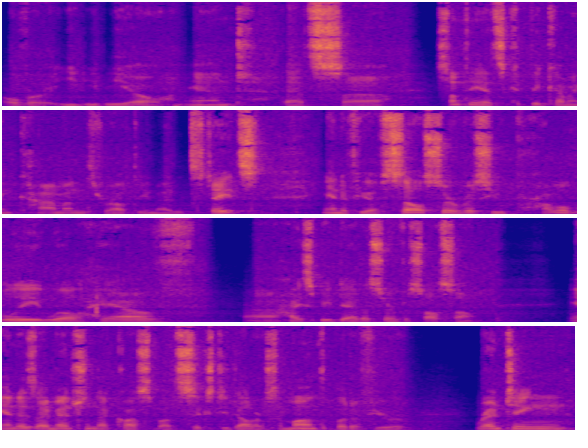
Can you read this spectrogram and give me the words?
over EVDO. And that's uh, something that's becoming common throughout the United States. And if you have cell service, you probably will have uh, high speed data service also. And as I mentioned, that costs about $60 a month, but if you're renting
